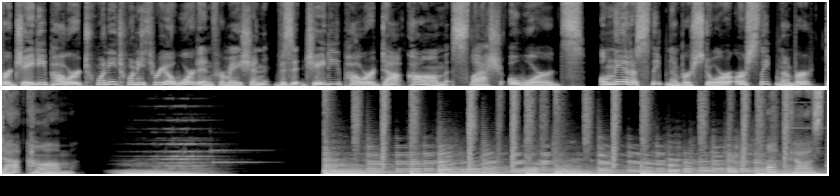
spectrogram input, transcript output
For JD Power 2023 award information, visit jdpower.com/awards. Only at a Sleep Number store or sleepnumber.com. بودكاست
